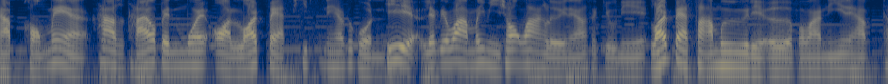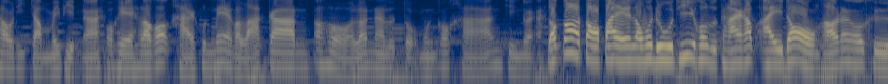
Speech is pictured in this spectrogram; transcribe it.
ครับของแม่ท่าสุดท้ายก็เป็นมวยอ่อน108ทิศนะครับทุกคนที่เรียกได้ว่าไม่มีช่องว่างเลยนะสกิลนี้108ฝ่ามือเดี๋ยเออประมาณนี้นะครับ เท่าที่จำไม่ผิดนะ โอเค เราก็ขายคุณแม่ก่อนละกันโอ้โหแล้วนารูโตะมึงก็ค้างจริงด้วย แล้วก็ต่อไปเรามาดูที่คนสุดท้ายครับไอดอลของเขานั่นก็คือ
